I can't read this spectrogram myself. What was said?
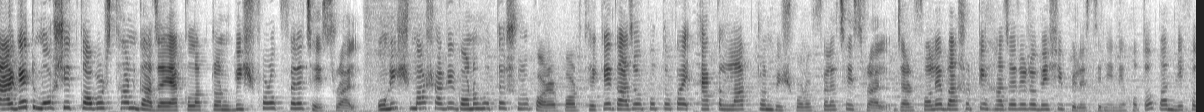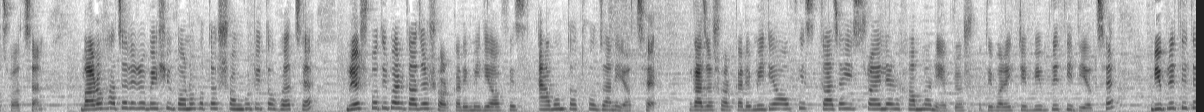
টার্গেট মসজিদ কবরস্থান গাজায় এক লাখ টন বিস্ফোরক ফেলেছে ইসরায়েল। উনিশ মাস আগে গণহত্যা শুরু করার পর থেকে গাজা উপত্যকায় এক লাখ টন বিস্ফোরক ফেলেছে ইসরায়েল, যার ফলে বাষট্টি হাজারেরও বেশি ফিলিস্তিনি নিহত বা নিখোঁজ হয়েছেন। বারো হাজারেরও বেশি গণহত্যা সংঘটিত হয়েছে। বৃহস্পতিবার গাজা সরকারি মিডিয়া অফিস এমন তথ্য জানিয়েছে। গাজা সরকারি মিডিয়া অফিস গাজা ইসরায়েলের হামলা নিয়ে বৃহস্পতিবার একটি বিবৃতি দিয়েছে। বিবৃতিতে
